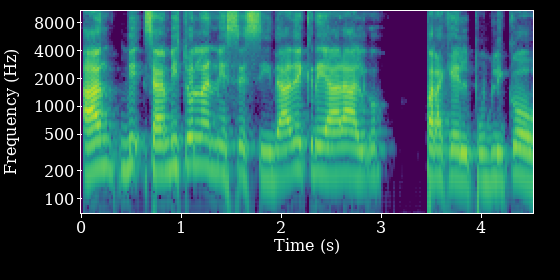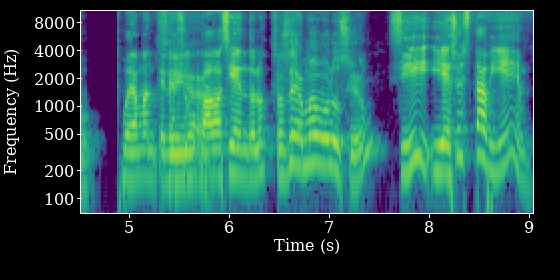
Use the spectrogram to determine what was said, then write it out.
han se han visto en la necesidad de crear algo para que el público pueda mantenerse Siga. ocupado haciéndolo. Eso se llama evolución. Sí, y eso está bien.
